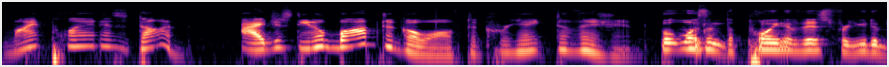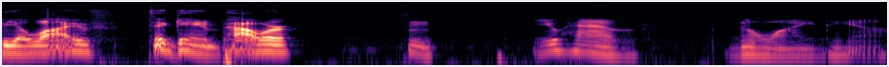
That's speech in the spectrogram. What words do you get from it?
My plan is done. I just need a bomb to go off to create division. But wasn't the point of this for you to be alive? To gain power? Hmm. You have no idea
